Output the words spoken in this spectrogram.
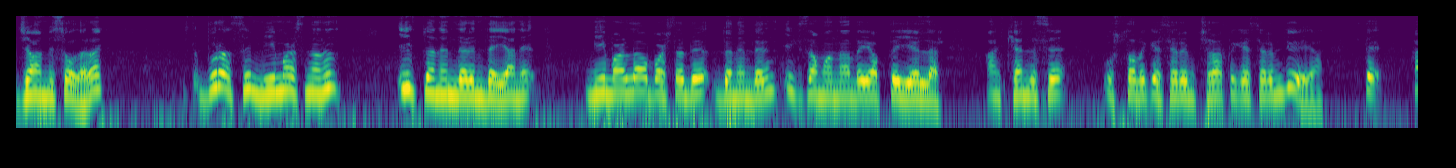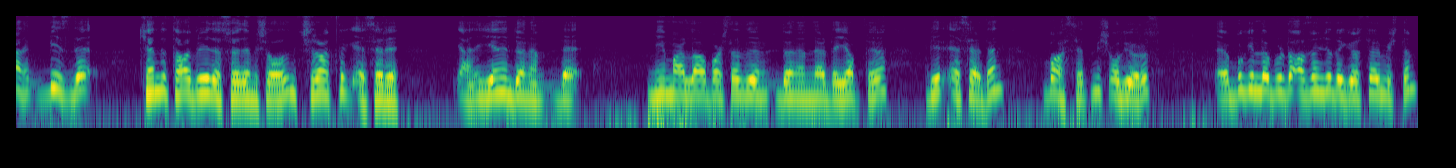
Camisi olarak. İşte burası Mimar Sinan'ın ilk dönemlerinde yani mimarlığa başladığı dönemlerin ilk zamanlarda yaptığı yerler. Hani kendisi ustalık eserim, çıraklık eserim diyor ya. İşte hani biz de kendi tabiriyle söylemiş olalım çıraklık eseri. Yani yeni dönemde mimarlığa başladığı dönemlerde yaptığı bir eserden bahsetmiş oluyoruz. E, Bugün de burada az önce de göstermiştim.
